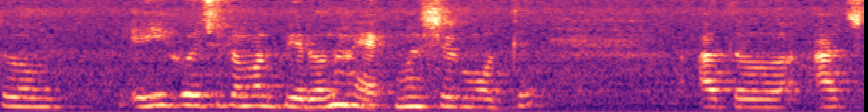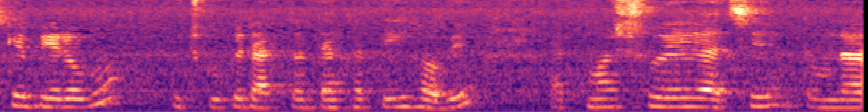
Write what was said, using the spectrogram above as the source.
তো এই হয়েছিল আমার বেরোনো এক মাসের মধ্যে। আর তো আজকে বেরোবো পুচকুকে ডাক্তার দেখাতেই হবে। এক মাস হয়ে গেছে, তোমরা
